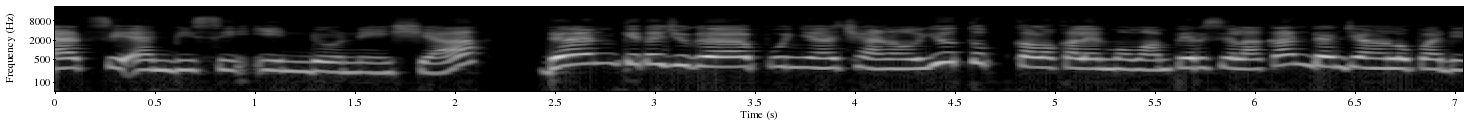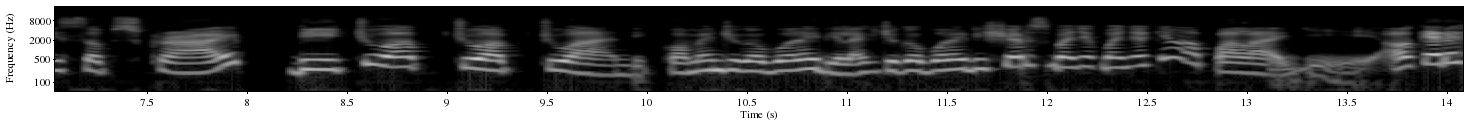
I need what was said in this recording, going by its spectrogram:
@cnbc Indonesia. Dan kita juga punya channel YouTube. Kalau kalian mau mampir silakan dan jangan lupa di subscribe di cuap cuap cuan. Di komen juga boleh, di like juga boleh, di share sebanyak-banyaknya apalagi. Oke deh,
